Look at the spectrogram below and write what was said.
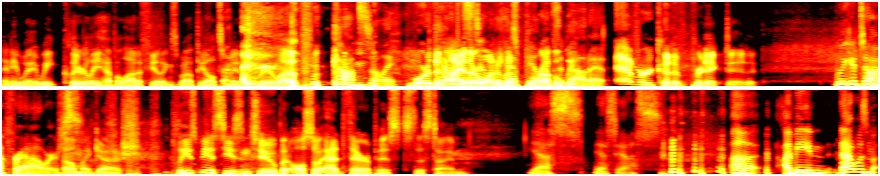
Anyway, we clearly have a lot of feelings about the ultimatum queer love. Constantly. More than either one of us probably ever could have predicted. We could talk for hours. Oh my gosh. Please be a season two, but also add therapists this time. Yes, yes, yes. Uh, I mean, that was. My,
